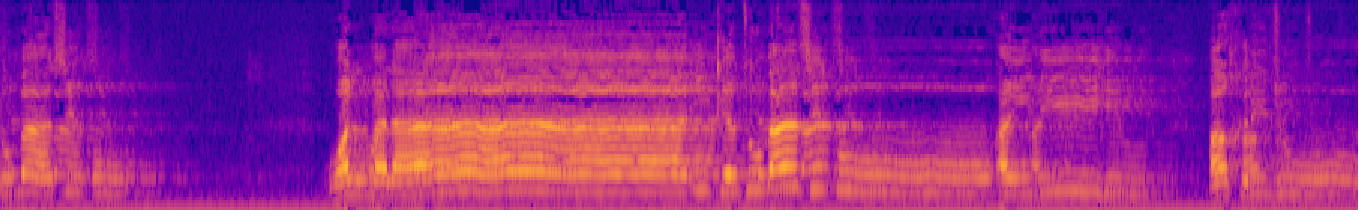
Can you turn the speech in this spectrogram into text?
باسقوا والملائكة باسقوا أيديهم أخرجوا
